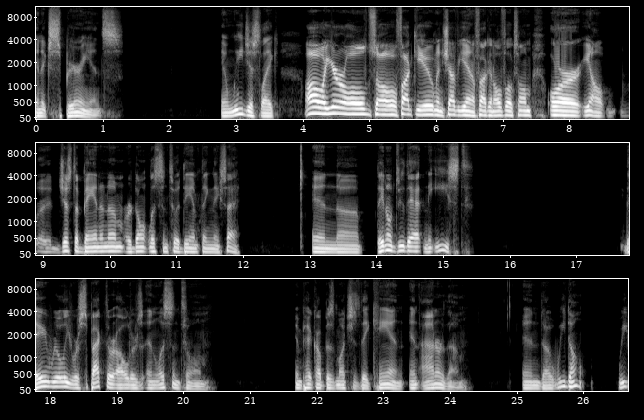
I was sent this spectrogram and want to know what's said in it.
and experience. And we just like, oh, well, you're old, so fuck you and shove you in a fucking old folks home, or, you know, uh, just abandon them or don't listen to a damn thing they say. And uh, they don't do that in the East they really respect their elders and listen to them and pick up as much as they can and honor them. And uh, we don't. We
